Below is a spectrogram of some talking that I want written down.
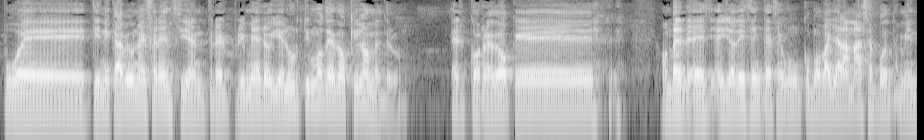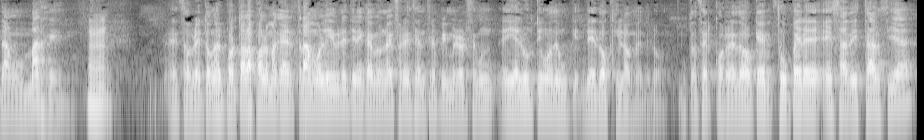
pues tiene que haber una diferencia entre el primero y el último de dos kilómetros. El corredor que... Hombre, ellos dicen que según cómo vaya la masa, pues también dan un margen. Eh, sobre todo en el puerto de las Palomas, que es el tramo libre, tiene que haber una diferencia entre el primero y el, segundo, y el último de, de dos kilómetros. Entonces, el corredor que supere esa distancia,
